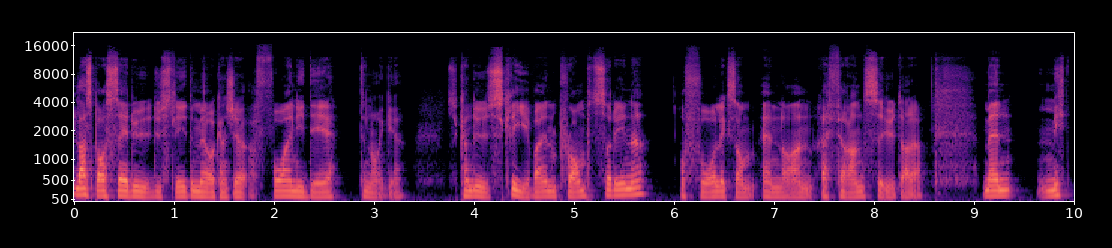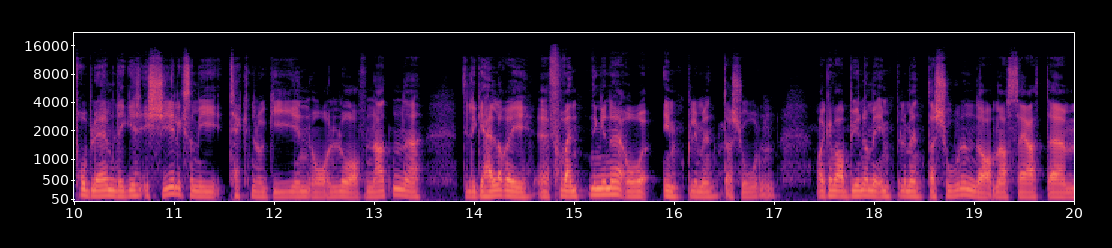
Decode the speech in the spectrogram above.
La oss bare si du, du sliter med å kanskje få en idé til noe. Så kan du skrive inn promptsa dine og få liksom en eller annen referanse ut av det. Men mitt problem ligger ikke liksom i teknologien og lovnadene. Det ligger heller i eh, forventningene og implementasjonen. Og jeg kan bare begynne med implementasjonen, da, med å si at eh,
